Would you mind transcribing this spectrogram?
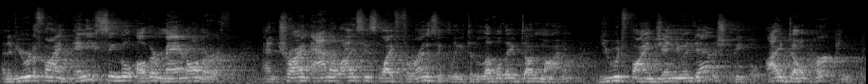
And if you were to find any single other man on earth and try and analyze his life forensically to the level they've done mine, you would find genuine damage to people. I don't hurt people.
